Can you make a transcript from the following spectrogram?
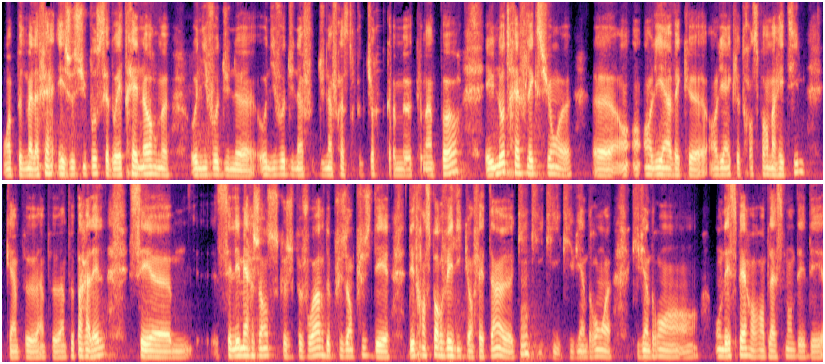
ont, un peu de mal à faire. Et je suppose que ça doit être énorme au niveau d'une, au niveau d'une, d'une infrastructure comme, comme un port. Et une autre réflexion euh, euh, en, en, lien avec euh, en lien avec le transport maritime, qui est un peu un peu un peu parallèle. C'est euh, c'est l'émergence que je peux voir de plus en plus des, des transports véliques en fait, hein, qui, mmh. qui, qui, qui, viendront, qui viendront, en, on espère, en remplacement des des,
